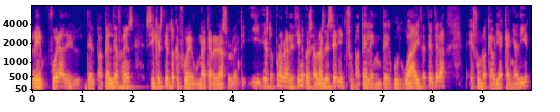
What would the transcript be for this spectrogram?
eh, fuera del, papel de Friends, sí que es cierto que fue una carrera solvente. Y esto por hablar de cine, pero si hablas de serie, su papel en The Good Wife, etcétera, es uno que habría que añadir,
